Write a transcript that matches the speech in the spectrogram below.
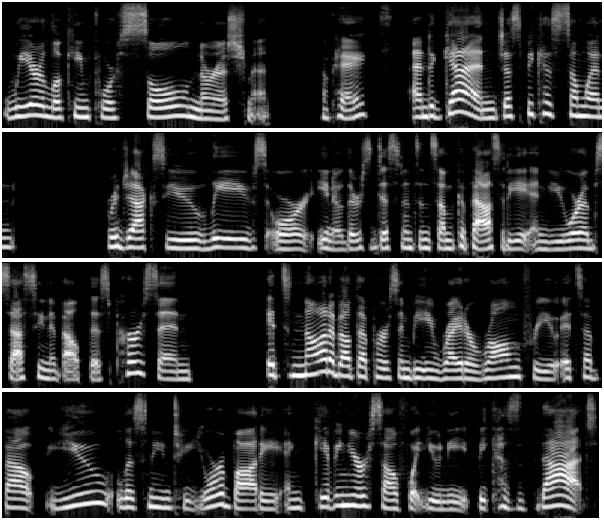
We are looking for soul nourishment. Okay. And again, just because someone rejects you, leaves, or, you know, there's distance in some capacity and you are obsessing about this person, it's not about that person being right or wrong for you. It's about you listening to your body and giving yourself what you need because that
